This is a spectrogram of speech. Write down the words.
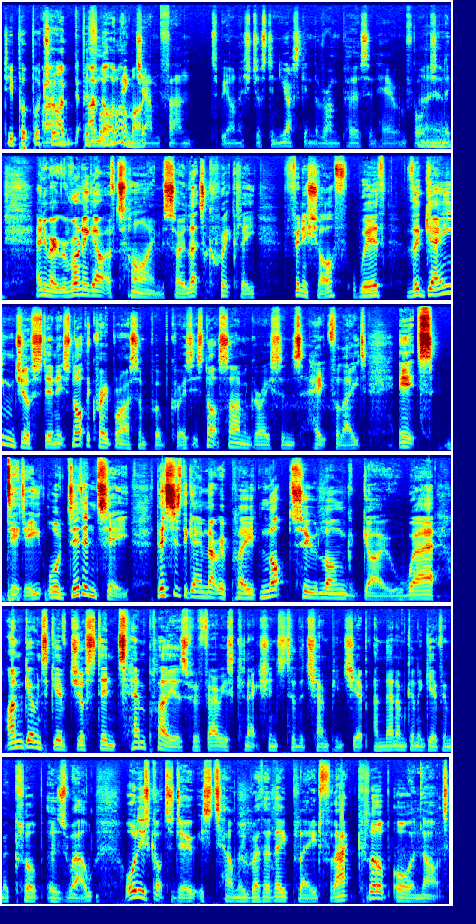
Do you put butter I, on before I'm not Marmite? a big jam fan, to be honest, Justin. You're asking the wrong person here, unfortunately. Oh, yeah. Anyway, we're running out of time, so let's quickly finish off with the game, Justin. It's not the Craig Bryson pub quiz. It's not Simon Grayson's Hateful Eight. It's Did he or didn't he? This is the game that we played not too long ago, where I'm going to give Justin 10 players with various connections to the Championship, and then I'm going to give him a club as well. All he's got to do is tell me whether they played for that club or not.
